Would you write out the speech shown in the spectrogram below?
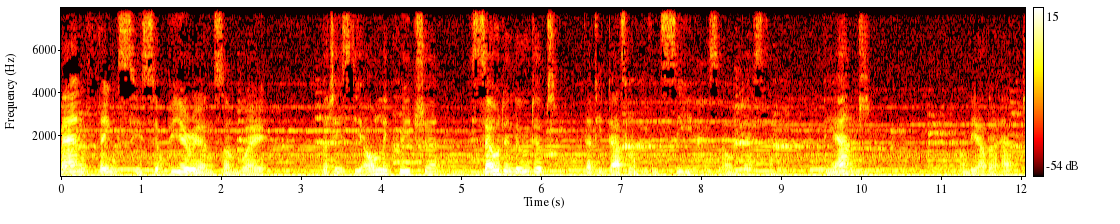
Man thinks he's superior in some way, but he's the only creature so deluded that he doesn't even see his own destiny. The ant, on the other hand,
